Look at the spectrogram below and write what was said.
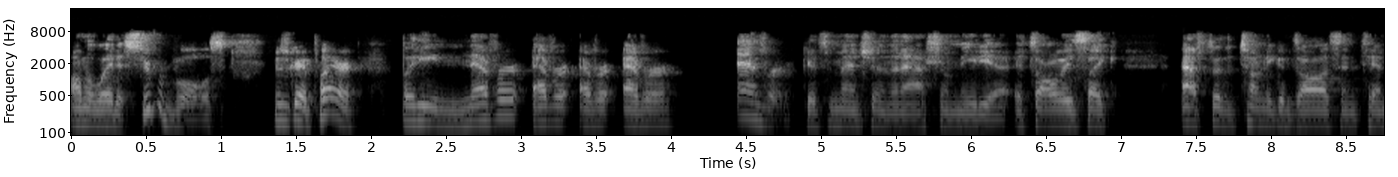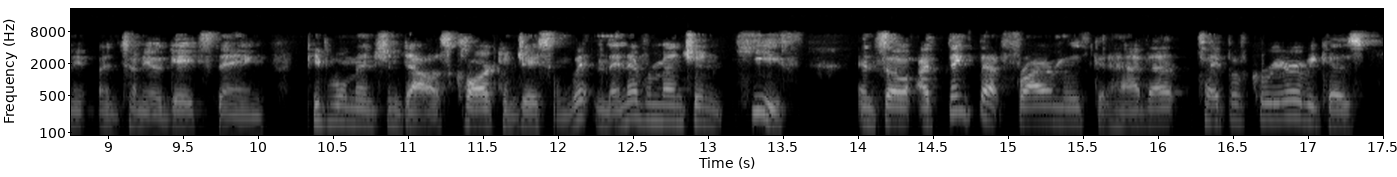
on the way to Super Bowls. He was a great player, but he never, ever, ever, ever, ever gets mentioned in the national media. It's always like after the Tony Gonzalez and Antonio, Antonio Gates thing, people mention Dallas Clark and Jason Witten. They never mention Heath. And so I think that Freiermuth could have that type of career because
